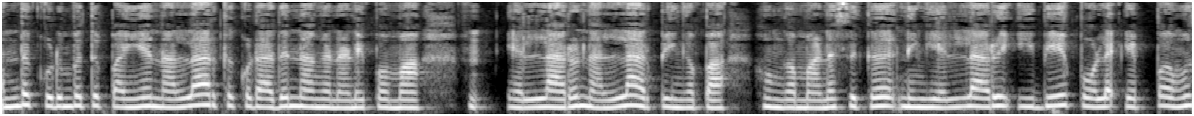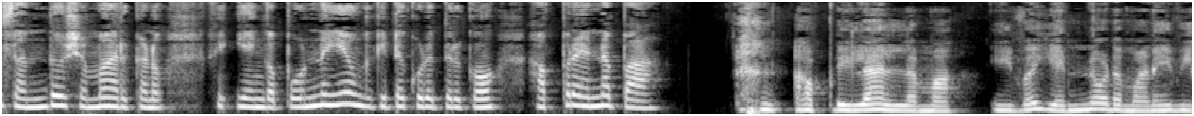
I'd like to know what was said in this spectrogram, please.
அந்த குடும்பத்து பையன் நல்லா இருக்கக்கூடாதுன்னு நாங்கள் நினைப்போமா? எல்லாரும் நல்லா இருப்பீங்கப்பா. உங்கள் மனசுக்கு நீங்கள் எல்லாரும் இதே போல் எப்பவும் சந்தோஷமாக இருக்கணும். எங்கள் பொண்ணையும் உங்ககிட்ட கொடுத்துருக்கோம். அப்புறம் என்னப்பா? அப்படிலாம் இல்லைம்மா. இவ என்னோட மனைவி.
